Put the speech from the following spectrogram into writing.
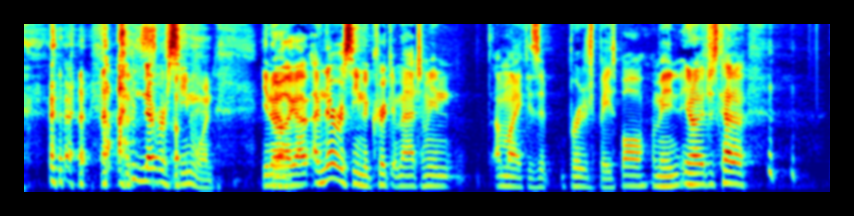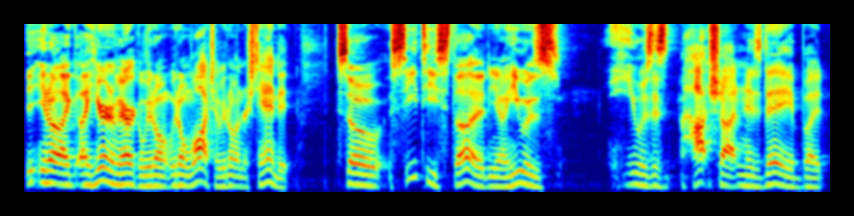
I've never seen one. You know, Yeah. like I- I've never seen a cricket match. I mean, I'm like, is it British baseball? I mean, you know, it just kind of, you know, like like here in America, we don't we don't watch it, we don't understand it. So CT Studd, you know, he was he was this hot shot in his day, but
